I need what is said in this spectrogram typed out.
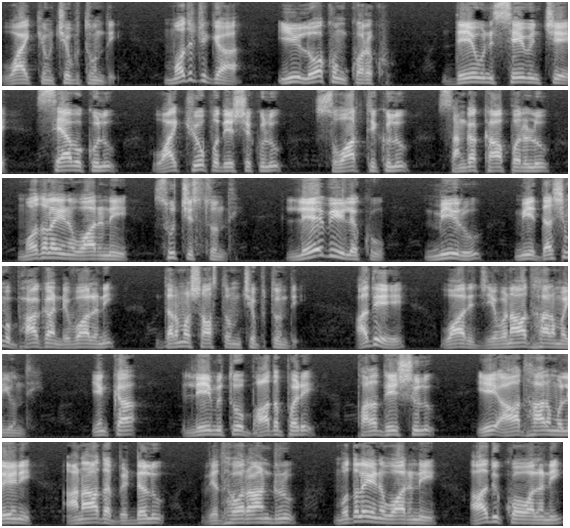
వాక్యం చెబుతుంది. మొదటిగా ఈ లోకం కొరకు దేవుని సేవించే సేవకులు వాక్యోపదేశకులు స్వార్థికులు సంఘకాపరులు మొదలైన వారిని సూచిస్తుంది. లేవీలకు మీరు మీ దశమ భాగాన్నివ్వాలని ధర్మశాస్త్రం చెబుతుంది. అదే వారి జీవనాధారమయ్యుంది. ఇంకా లేమితో బాధపడి పరదేశులు ఏ ఆధారము లేని అనాథ బిడ్డలు విధవరాండ్రు మొదలైన వారిని ఆదుకోవాలని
